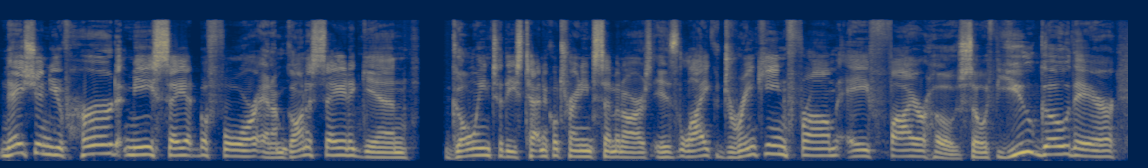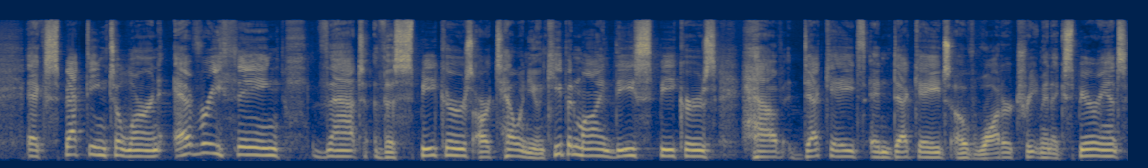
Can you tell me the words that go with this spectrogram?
Nation, you've heard me say it before, and I'm going to say it again going to these technical training seminars is like drinking from a fire hose. So if you go there expecting to learn everything that the speakers are telling you, and keep in mind, these speakers have decades and decades of water treatment experience,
